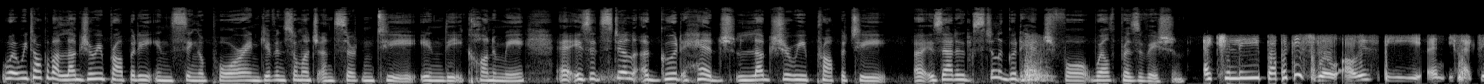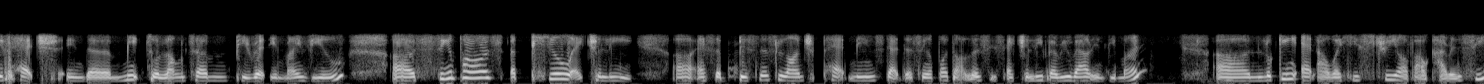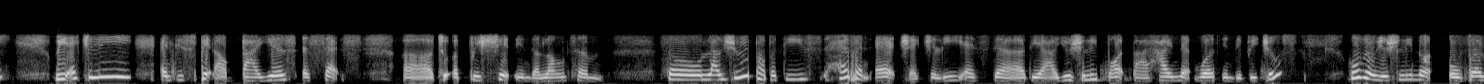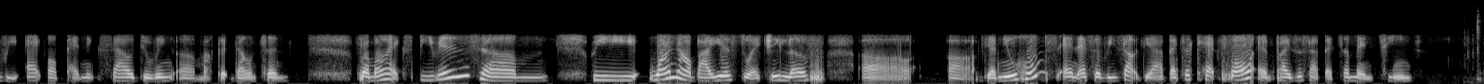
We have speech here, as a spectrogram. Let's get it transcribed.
When we talk about luxury property in Singapore and given so much uncertainty in the economy, uh, is it still a good hedge, luxury property? Uh, is that a, still a good hedge for wealth preservation? Actually, properties will always be an effective hedge in the mid to long term period, in my view. Uh, Singapore's appeal, actually, uh, as a business launch pad, means that the Singapore dollars is actually very well in demand uh, looking at our history of our currency, we actually anticipate our buyers' assets uh, to appreciate in the long term. So luxury properties have an edge actually, as the, they are usually bought by high net worth individuals who will usually not overreact or panic sell during a market downturn. From our experience, um, we want our buyers to actually love uh, uh, their new homes, and as a result, they are better cared for and prices are better maintained.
